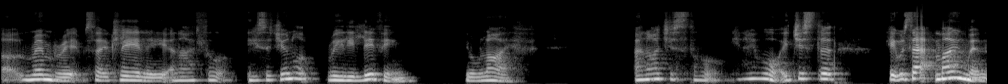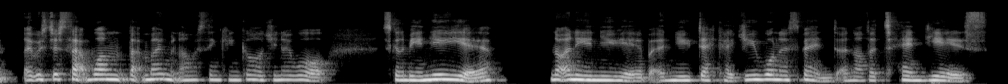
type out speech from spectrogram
I remember it so clearly, and I thought he said, "You're not really living your life," and I just thought, you know what? It just the it was that moment. It was just that one that moment. I was thinking, God, you know what? It's going to be a new year, not only a new year but a new decade. You want to spend another ten years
